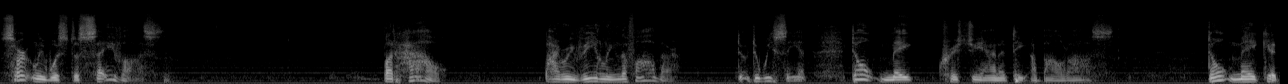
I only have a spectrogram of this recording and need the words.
certainly was to save us. But how? By revealing the Father. Do, do we see it? Don't make Christianity about us. Don't make it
